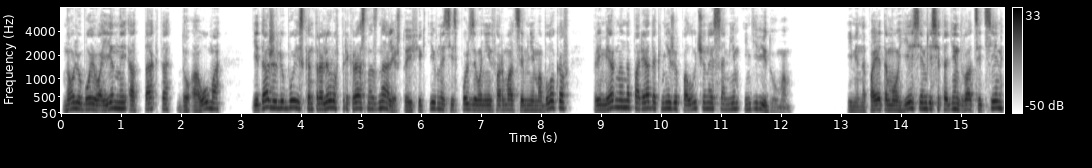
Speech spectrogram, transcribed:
Но любой военный от такта до АУМа и даже любой из контролеров прекрасно знали, что эффективность использования информации мнемоблоков примерно на порядок ниже полученной самим индивидуумом. Именно поэтому Е-7127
